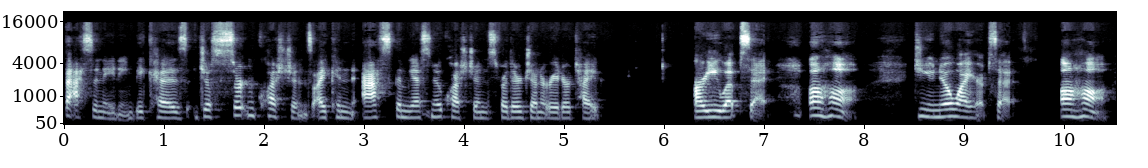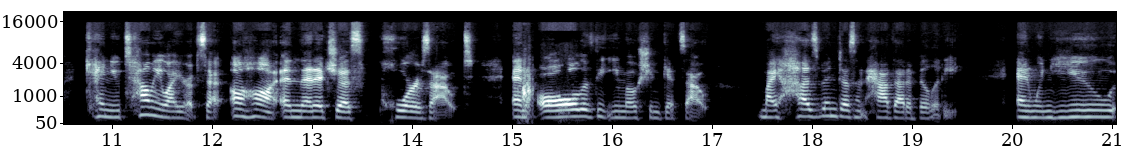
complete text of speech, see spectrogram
fascinating because just certain questions, I can ask them yes, no questions for their generator type are you upset? Uh huh. Do you know why you're upset? Uh huh. Can you tell me why you're upset? Uh huh. And then it just pours out and all of the emotion gets out. My husband doesn't have that ability. And when you,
